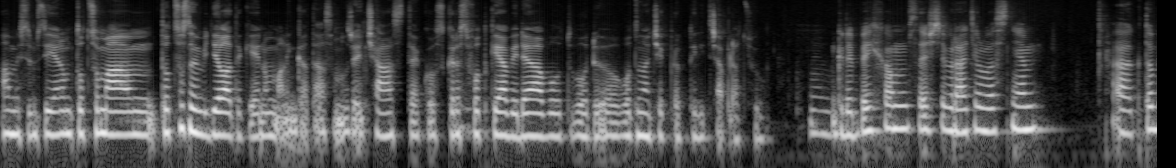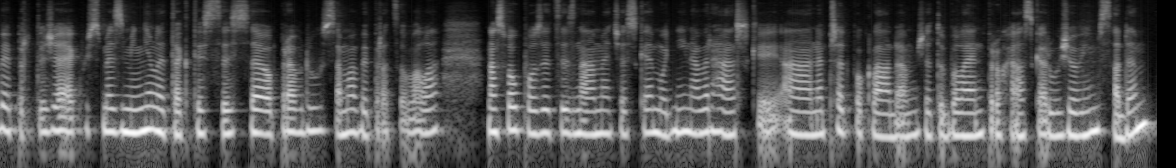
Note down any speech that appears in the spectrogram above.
a myslím si jenom to, co mám, to, co jsem viděla, tak je jenom malinkatá samozřejmě část, jako skrz fotky a videa od, od, od značek, pro který třeba pracuju. Kdybychom se ještě vrátil vlastně k tobě, protože jak už jsme zmínili, tak ty jsi se opravdu sama vypracovala na svou pozici známé české modní navrhářky a nepředpokládám, že to byla jen procházka růžovým sadem.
